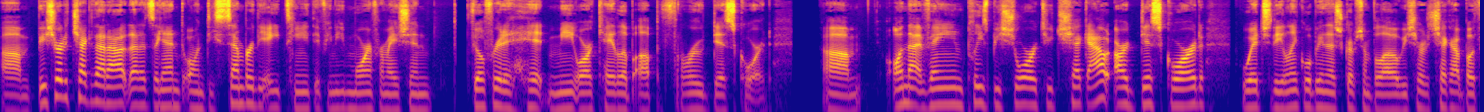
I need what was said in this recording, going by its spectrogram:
um, be sure to check that out. That is again on December the 18th. If you need more information, feel free to hit me or Caleb up through Discord. Um, on that vein, please be sure to check out our Discord, which the link will be in the description below. Be sure to check out both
